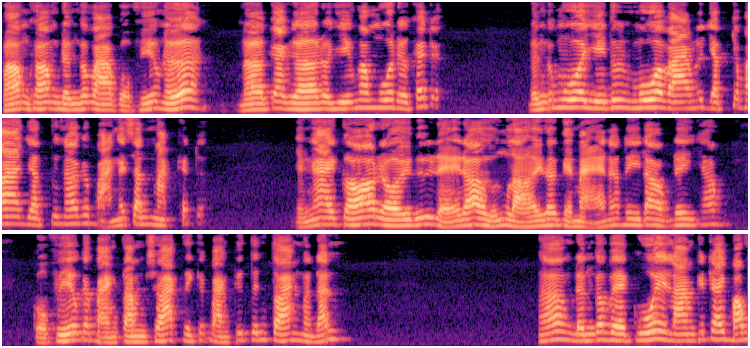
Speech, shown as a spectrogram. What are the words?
Không không, đừng có vào cổ phiếu nữa. Nkg rồi gì cũng không mua được hết đừng có mua gì, tôi mua vào, nó giật cho ba giật, tôi nói các bạn ấy xanh mặt hết những ai có rồi cứ để đó hưởng lợi thôi, kệ mẹ nó đi đâu đi không? Cổ phiếu các bạn tầm soát thì các bạn cứ tính toán mà đánh. Không? Đừng có về cuối làm cái trái bóng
